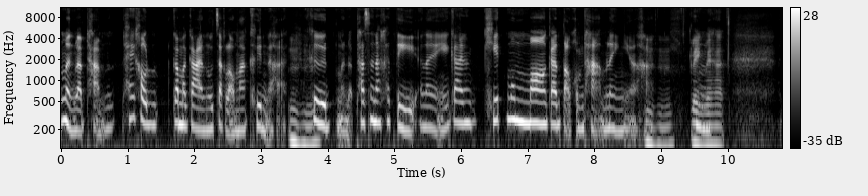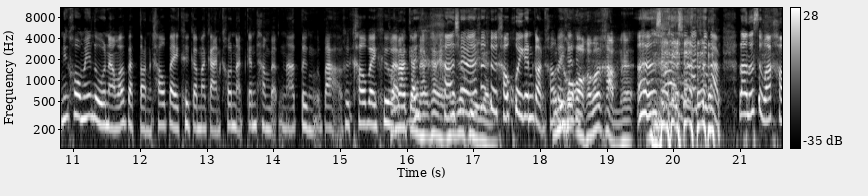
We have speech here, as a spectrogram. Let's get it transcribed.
เหมือนแบบถามให้เขากรรมการรู้จักเรามากขึ้นนะคะ คือเหมือนแบบทัศนคติอะไรอย่างนี้ การคิดมุมมอง การตอบคำถามอะไรอย่างเงี้ยค่ะอือหือเกรงไหมฮะ นี่โคไม่รู้นะว่าแบบตอนเข้าไปคือกรรมการเขานัดกันทำแบบหน้าตึงหรือเปล่า คือเข้าไปคือแบบเขานัดกันนะใช่เขาใช่ไหมเขาจะคุยกันก็คือเขาคุยกันก่อนเข้าวันไปนี้เขาออกคำว่าขำฮะเออใช่ใช่ไหมคือแบบเรารู้สึกว่าเขา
